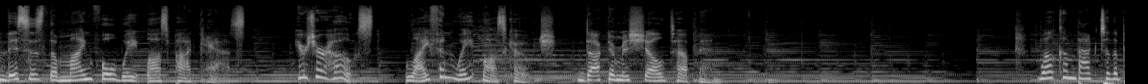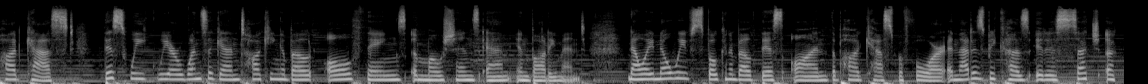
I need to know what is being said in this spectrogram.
This is the Mindful Weight Loss Podcast. Here's your host, life and weight loss coach, Dr. Michelle Tubman. Welcome back to the podcast. This week, we are once again talking about all things emotions and embodiment. Now, I know we've spoken about this on the podcast before, and that is because it is such a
